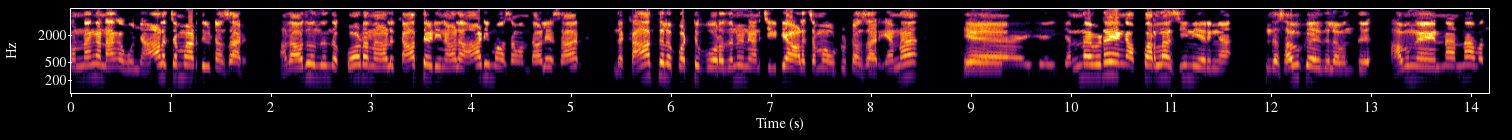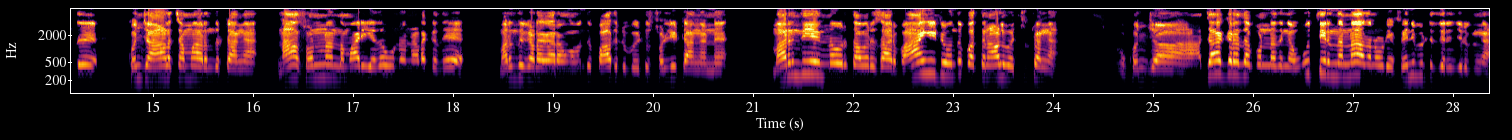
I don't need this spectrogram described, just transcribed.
சொன்னாங்க நாங்க கொஞ்சம் ஆலட்சமா எடுத்துக்கிட்டோம் சார். அதாவது வந்து இந்த கோடை நாள் காத்தடி நாள் ஆடி மாசம் வந்தாலே சார் இந்த காத்துல பட்டு போறதுன்னு நினைச்சுக்கிட்டே ஆலட்சமா விட்டுட்டோம் சார். ஏன்னா என்னை விட எங்க அப்பாரெல்லாம் சீனியருங்க. இந்த சவுக்க இதுல வந்து அவங்க என்னன்னா வந்து கொஞ்சம் ஆலட்சமா இருந்துட்டாங்க. நான் சொன்ன இந்த மாதிரி ஏதோ ஒண்ணு நடக்குது. மருந்து கடைக்காரவங்க வந்து பார்த்துட்டு போயிட்டு சொல்லிட்டாங்கன்னு. மருந்தே இன்னொரு தவறு சார். வாங்கிட்டு வந்து பத்து நாள் வச்சுட்டாங்க. கொஞ்சம் அஜாக்கிரதை பண்ணதுங்க. ஊத்திருந்தேன்னா அதனுடைய பெனிஃபிட் தெரிஞ்சிருக்குங்க.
